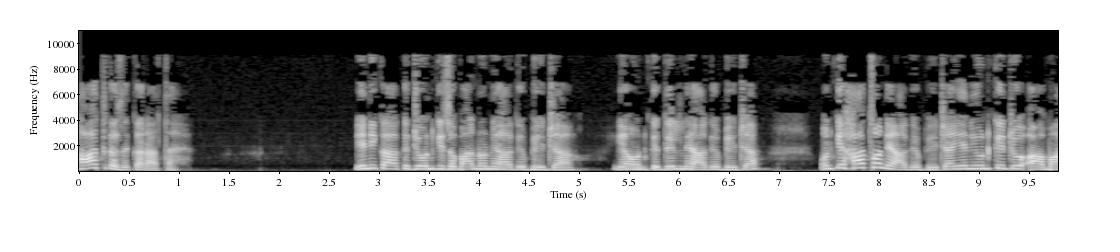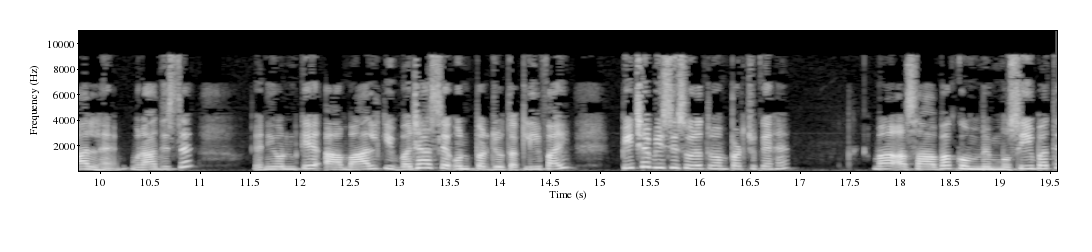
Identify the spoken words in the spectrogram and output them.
ہاتھ کا ذکر آتا ہے۔ یہ نہیں کہا کہ جو ان کی زبانوں نے آگے بھیجا یا ان کے دل نے آگے بھیجا، ان کے ہاتھوں نے آگے بھیجا یعنی ان کے جو اعمال ہیں، مراد اس سے یعنی ان کے اعمال کی وجہ سے ان پر جو تکلیف آئی پیچھے بھی اسی صورت میں ہم پڑ چکے ہیں۔ ماں اصابک مصیبت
